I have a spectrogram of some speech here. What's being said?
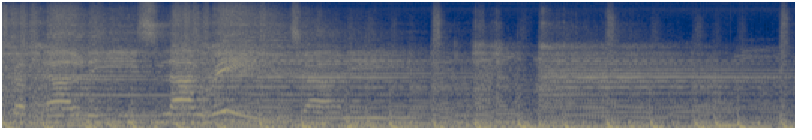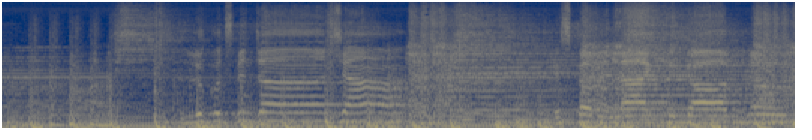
Coming out of these like rage, Look what's been done, John. It's coming like the God knows.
